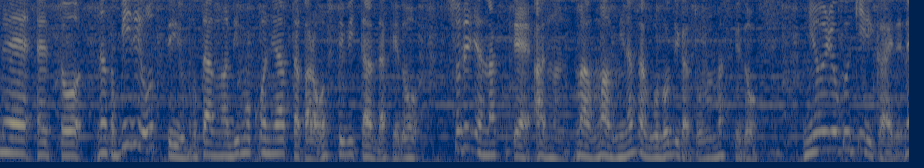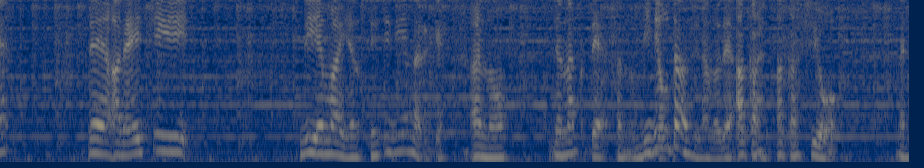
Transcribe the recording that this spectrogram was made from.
でえっとなんかビデオっていうボタンがリモコンにあったから押してみたんだけどそれじゃなくてあのまあまあ皆さんご存知かと思いますけど入力切り替えでね。であれ H HDMI じゃ HDMI だっけ？あのじゃなくてあのビデオ端子なので赤赤白何？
